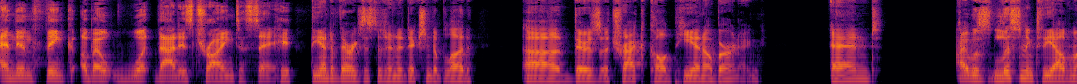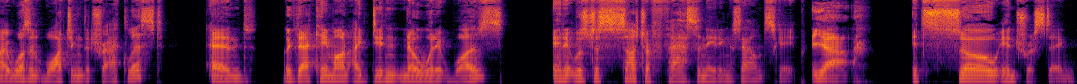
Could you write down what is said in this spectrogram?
and then think about what that is trying to say. the end of there existed an addiction to blood uh there's a track called piano burning and i was listening to the album i wasn't watching the track list and like that came on i didn't know what it was and it was just such a fascinating soundscape Yeah. it's so interesting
